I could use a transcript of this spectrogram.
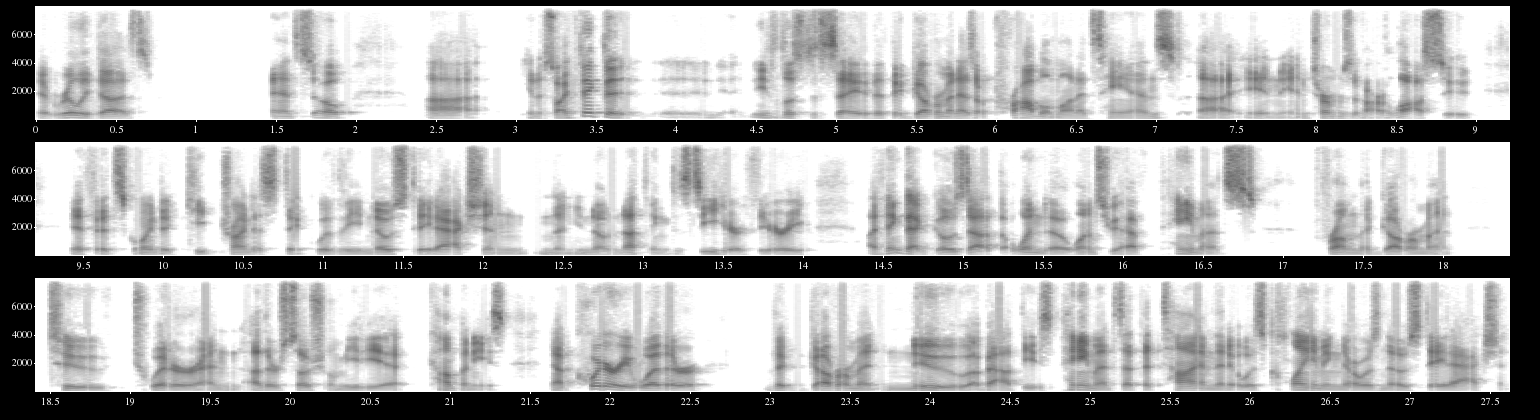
It really does. And so, uh, you know, so I think that, uh, needless to say, that the government has a problem on its hands uh, in in terms of our lawsuit. If it's going to keep trying to stick with the no state action, you know, nothing to see here theory, I think that goes out the window once you have payments from the government to Twitter and other social media companies. Now, query whether the government knew about these payments at the time that it was claiming there was no state action,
